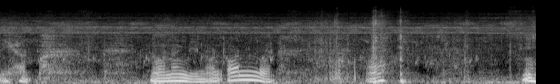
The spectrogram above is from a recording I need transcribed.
นี่ครับนอนนั่งดีนอนอ้อนหมดเอานี่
